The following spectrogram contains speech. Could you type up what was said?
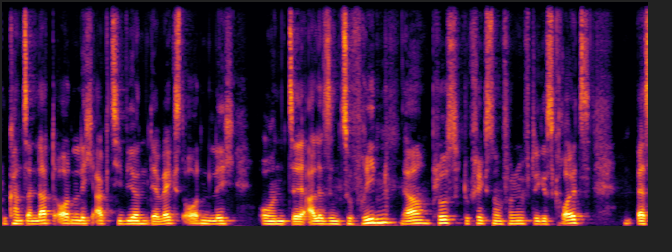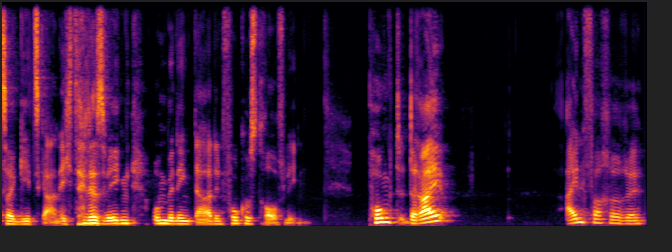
Du kannst dein Latt ordentlich aktivieren, der wächst ordentlich und äh, alle sind zufrieden. Ja, plus du kriegst noch ein vernünftiges Kreuz. Besser geht's gar nicht. Deswegen unbedingt da den Fokus drauf legen. Punkt 3. Einfachere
